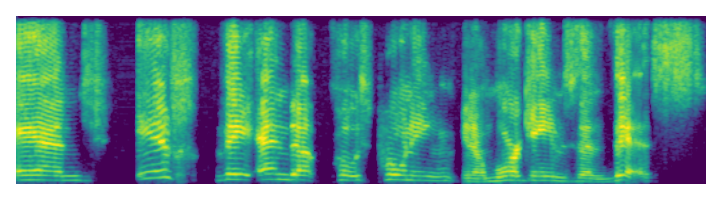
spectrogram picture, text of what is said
and if they end up postponing, you know, more games than this,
